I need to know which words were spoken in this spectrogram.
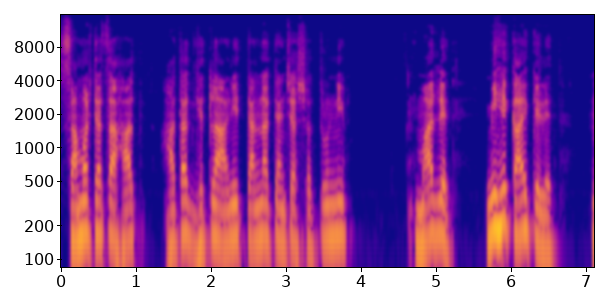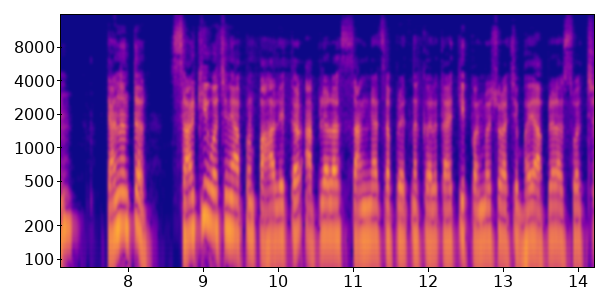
सामर्थ्याचा हात हातात घेतला आणि त्यांना त्यांच्या शत्रूंनी मारलेत. मी हे काय केलेत? त्यानंतर सारखी वचने आपण पाहिले तर आपल्याला सांगण्याचा प्रयत्न करत आहेत की परमेश्वराचे भय आपल्याला स्वच्छ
